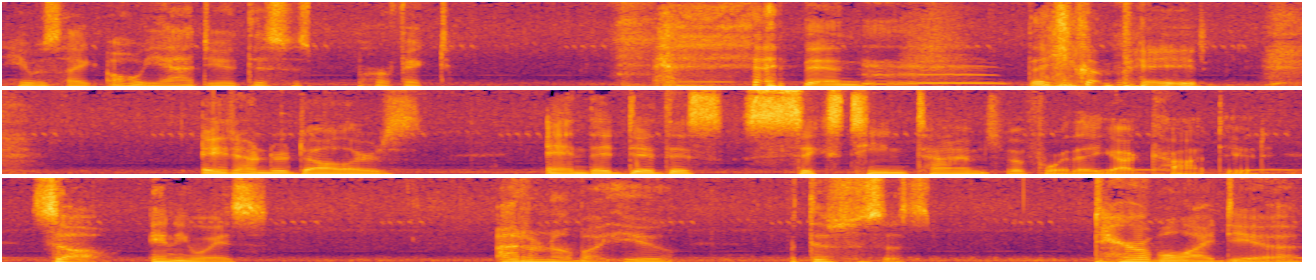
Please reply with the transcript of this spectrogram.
he was like, Oh, yeah, dude, this is perfect. and then they got paid $800. And they did this 16 times before they got caught, dude. So, anyways, I don't know about you, but this was a terrible idea.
